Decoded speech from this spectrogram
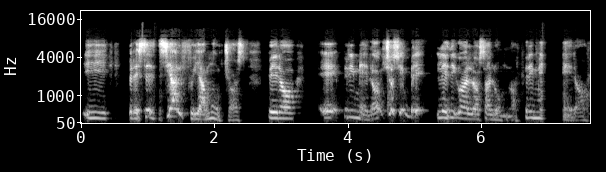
Y presencial fui a muchos, pero eh, primero, yo siempre les digo a los alumnos, primero,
